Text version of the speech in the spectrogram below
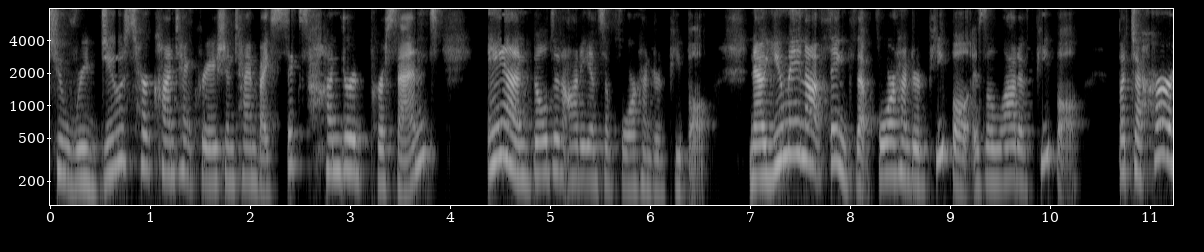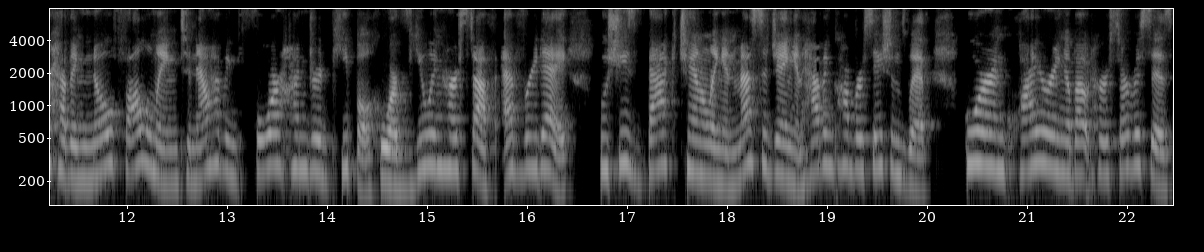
to reduce her content creation time by 600% and build an audience of 400 people. Now, you may not think that 400 people is a lot of people, but to her, having no following, to now having 400 people who are viewing her stuff every day, who she's back channeling and messaging and having conversations with, who are inquiring about her services,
